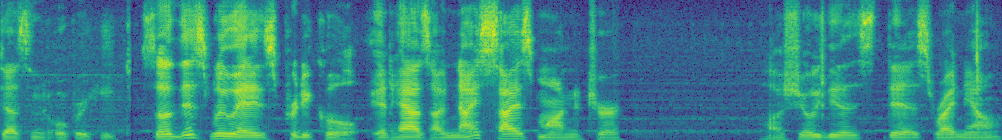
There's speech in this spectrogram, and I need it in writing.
doesn't overheat. So this Bluetti is pretty cool. It has a nice size monitor. I'll show you this, this right now.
